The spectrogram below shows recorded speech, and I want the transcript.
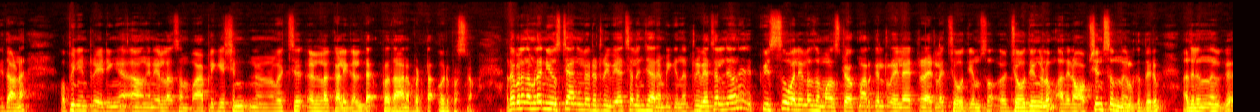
ഇതാണ് ഒപ്പീനിയൻ ട്രേഡിങ് അങ്ങനെയുള്ള ആപ്ലിക്കേഷൻ വെച്ച് ഉള്ള കളികളുടെ പ്രധാനപ്പെട്ട ഒരു പ്രശ്നം. അതേപോലെ നമ്മുടെ ന്യൂസ് ചാനലിൽ ഒരു ട്രിവിയ ചലഞ്ച് ആരംഭിക്കുന്നത് ട്രിവിയ ചലഞ്ച് എന്ന് ക്വിസ് പോലെയുള്ള സംഭവം സ്റ്റോക്ക് മാർക്കറ്റ് റിലേറ്റഡ് ആയിട്ടുള്ള ചോദ്യംസും ചോദ്യങ്ങളും അതിന് ഓപ്ഷൻസും നിങ്ങൾക്ക് തരും. അതിൽ നിന്ന് നിങ്ങൾക്ക്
